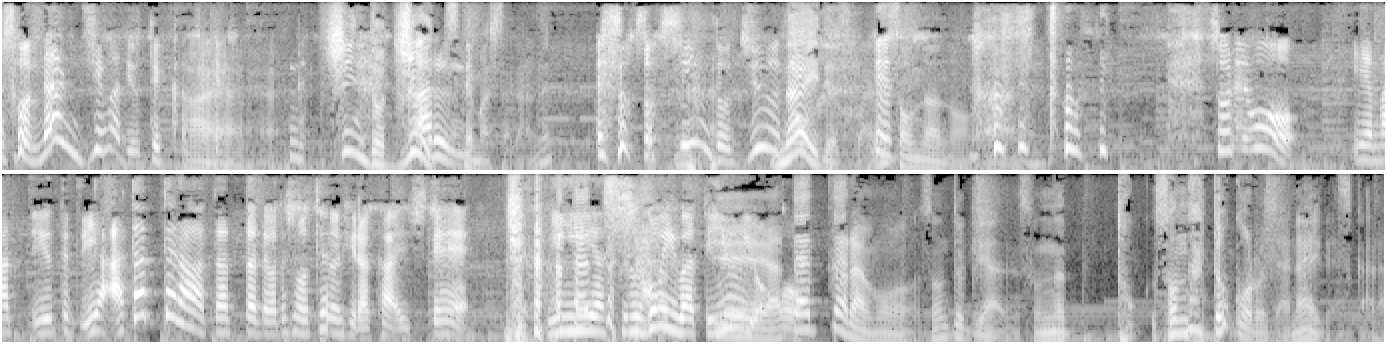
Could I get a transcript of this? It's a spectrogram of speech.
そう、何時まで言ってっからはいはいはね。い。震度10っつってましたからね。そうそう、震度10のないですからね、でそんなの。それを、いや、ま、言ってて、いや、当たったら当たったって私も手のひら返して、いや、すごいわって言うよ。いやいやも当たったらもう、その時は、そんな、と、そんなどころじゃないですから。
